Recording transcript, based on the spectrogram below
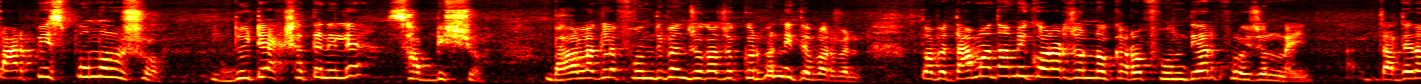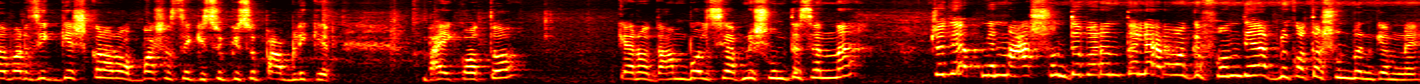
পার পিস পনেরোশো। দুইটা একসাথে নিলে ছাব্বিশশো। ভালো লাগলে ফোন দিবেন, যোগাযোগ করবেন, নিতে পারবেন। তবে দামাদামি করার জন্য কারও ফোন দেওয়ার প্রয়োজন নাই। যাদের আবার জিজ্ঞেস করার অভ্যাস আছে কিছু কিছু পাবলিকের, ভাই, কত? কেন দাম বলছি আপনি শুনতেছেন না? যদি আপনি না শুনতে পারেন, তাহলে আর আমাকে ফোন দিয়ে আপনি কথা শুনবেন কেমনে?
